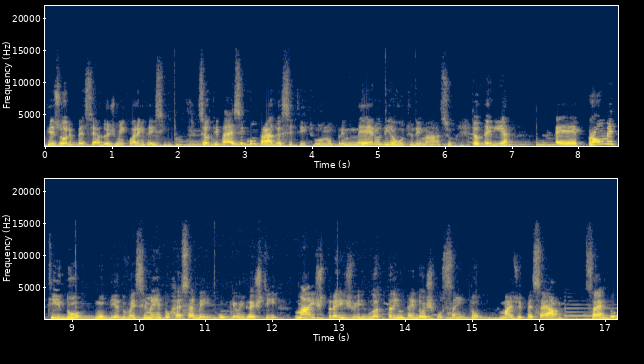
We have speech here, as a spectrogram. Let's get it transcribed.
Tesouro IPCA 2045. Se eu tivesse comprado esse título no primeiro dia útil de março, eu teria é, prometido no dia do vencimento receber o que eu investi mais 3,32% mais o IPCA, certo?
